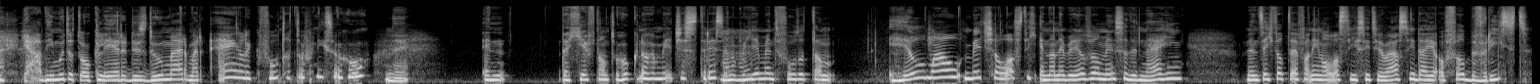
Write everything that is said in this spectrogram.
ja, die moet het ook leren, dus doe maar. Maar eigenlijk voelt dat toch niet zo goed. Nee. En dat geeft dan toch ook nog een beetje stress. En op een gegeven moment voelt het dan helemaal een beetje lastig. En dan hebben heel veel mensen de neiging... Men zegt altijd van in een lastige situatie dat je ofwel bevriest,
